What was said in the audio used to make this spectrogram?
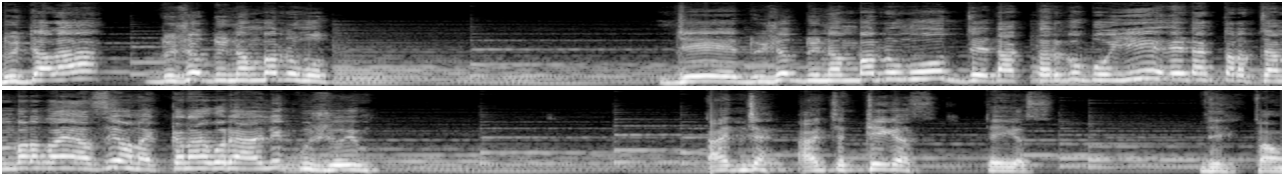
দুই তালা, দুইশো দুই নম্বর রুমত। যে দুইশো দুই নম্বর রুমত যে ডাক্তারকে বইয়ে এই ডাক্তার চেম্বার তাই আছে অনেক কানা করে আইলে খুশি হইম। আচ্ছা আচ্ছা ঠিক আছে ঠিক আছে। জি তাও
